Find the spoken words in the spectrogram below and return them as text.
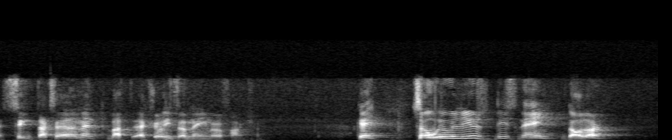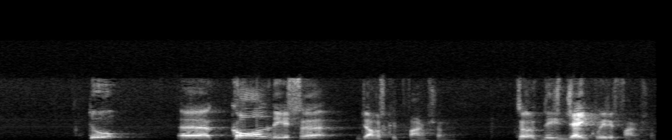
a syntax element, but actually it's a name of a function. Okay, so we will use this name, dollar, to uh, call this uh, JavaScript function. So this jQuery function.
